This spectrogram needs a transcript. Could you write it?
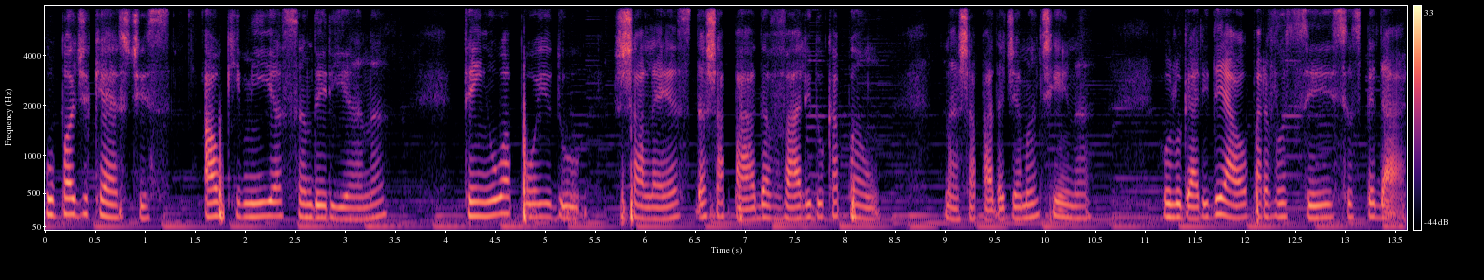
O podcast Alquimia Sanderiana tem o apoio do Chalés da Chapada Vale do Capão, na Chapada Diamantina, o lugar ideal para você se hospedar.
